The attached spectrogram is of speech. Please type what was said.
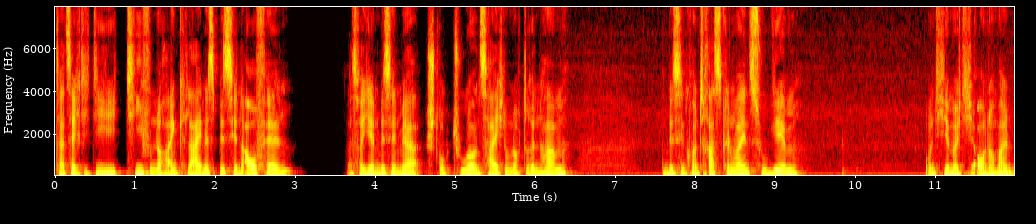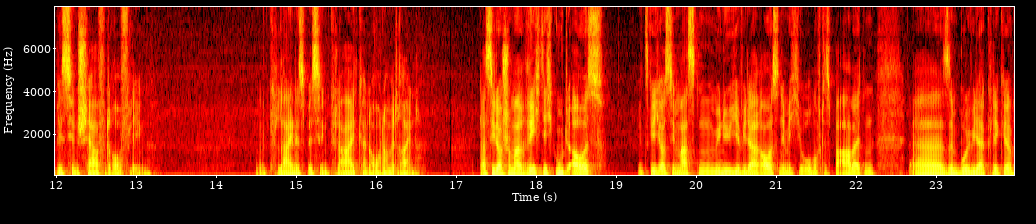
tatsächlich die Tiefen noch ein kleines bisschen aufhellen. dass wir hier ein bisschen mehr Struktur und Zeichnung noch drin haben. Ein bisschen Kontrast können wir hinzugeben. Und hier möchte ich auch noch mal ein bisschen Schärfe drauflegen. Ein kleines bisschen Klarheit kann auch noch mit rein. Das sieht auch schon mal richtig gut aus. Jetzt gehe ich aus dem Maskenmenü hier wieder raus, indem ich hier oben auf das Bearbeiten-Symbol äh, wieder klicke.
